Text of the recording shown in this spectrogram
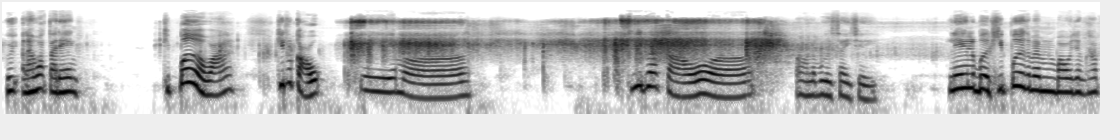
เฮ้ยอะไรวะตาแดง คิปเปอร์วะคิดว่าเก่าเกมเหรอคิดว่าเก่าเหรออ้าระเบิดใส่เฉยเลงระเบิดคิปเปอร์ทำไมมันเบาจังครับ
